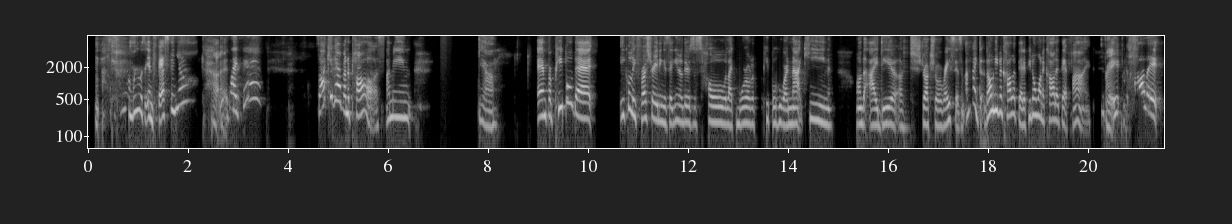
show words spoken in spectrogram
we was infesting y'all. God. Like that. So I keep having to pause. I mean, yeah. And for people that equally frustrating is that, you know, there's this whole like world of people who are not keen on the idea of structural racism. I'm like, don't even call it that. If you don't want to call it that, fine. Right. Call it,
